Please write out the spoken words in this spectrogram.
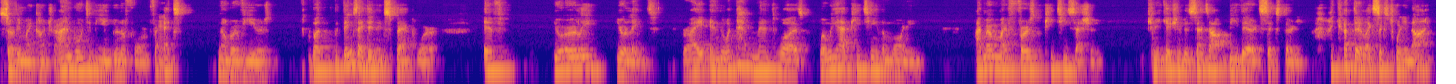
serving my country. I'm going to be in uniform for Hmm. X number of years. But the things I didn't expect were if you're early, you're late, right? And what that meant was when we had PT in the morning, I remember my first PT session, communication had been sent out, be there at 6.30. I got there like 6.29.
